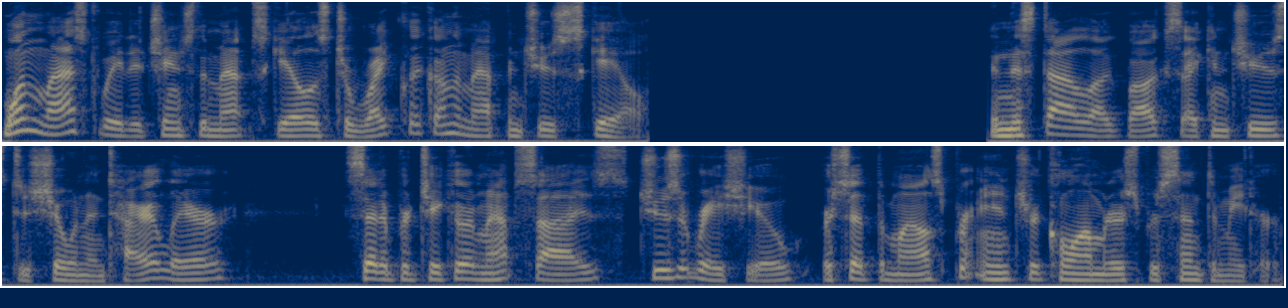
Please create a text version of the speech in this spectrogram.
One last way to change the map scale is to right-click on the map and choose Scale. In this dialog box, I can choose to show an entire layer, set a particular map size, choose a ratio, or set the miles per inch or kilometers per centimeter.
